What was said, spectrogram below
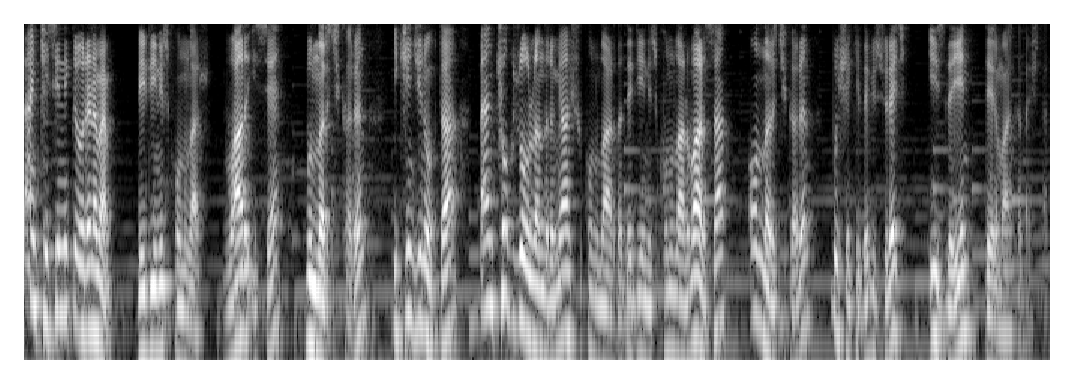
ben kesinlikle öğrenemem dediğiniz konular var ise bunları çıkarın. İkinci nokta ben çok zorlanırım ya şu konularda dediğiniz konular varsa onları çıkarın. Bu şekilde bir süreç izleyin derim arkadaşlar.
